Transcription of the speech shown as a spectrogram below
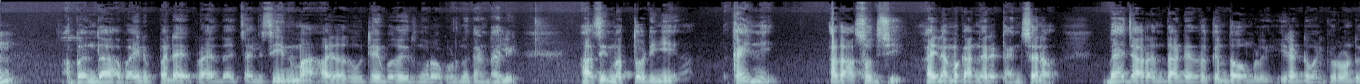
ഉം. അപ്പൊ എന്താ അപ്പൊ അതിന് ഇപ്പന്റെ അഭിപ്രായം എന്താ വെച്ചാൽ സിനിമ ഒരു നൂറ്റി അമ്പതോ ഇരുന്നൂറോ കൊടുന്ന് കണ്ടാൽ ആ സിനിമ തുടങ്ങി കഴിഞ്ഞ് അത് ആസ്വദിച്ച് അതിൽ നമുക്ക് അന്നേരം ടെൻഷനോ ബേജാറോ എന്താണ്ട് അതൊക്കെ എന്താവും നമ്മൾ ഈ രണ്ട് മണിക്കൂർ കൊണ്ട്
